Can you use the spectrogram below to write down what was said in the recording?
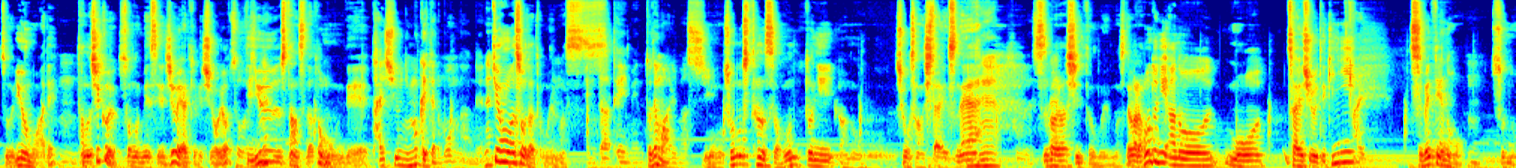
そのユーモアでうん楽しくそのメッセージをやり取りしようよっていうスタンスだと思うんで、大衆に向けてのもんなんでね。基本はそうだと思いまエンす。ターテインメントでもありますし。そのスタンスは本当に、あの、称賛したいですね。ね。素晴らしいと思います。だから本当に、あの、もう最終的にはい。全ての、うん。その、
